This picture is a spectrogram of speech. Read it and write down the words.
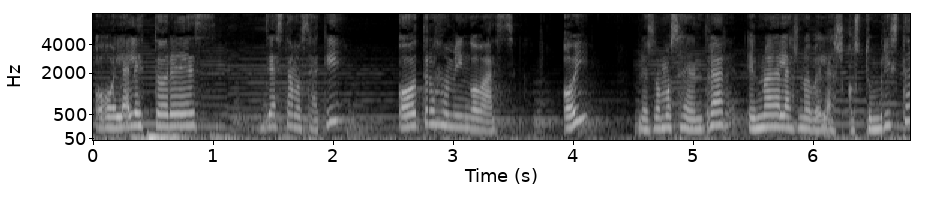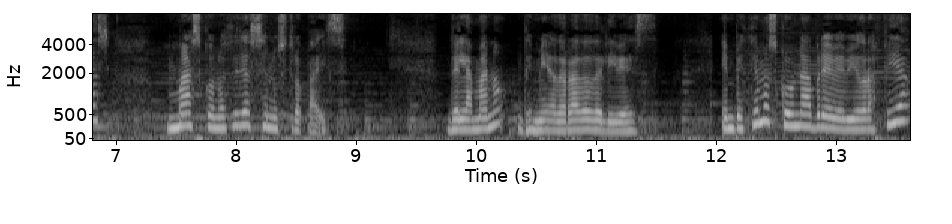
Hola lectores, ya estamos aquí, otro domingo más. Hoy nos vamos a adentrar en una de las novelas costumbristas más conocidas en nuestro país, de la mano de mi adorado Delibes. Empecemos con una breve biografía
